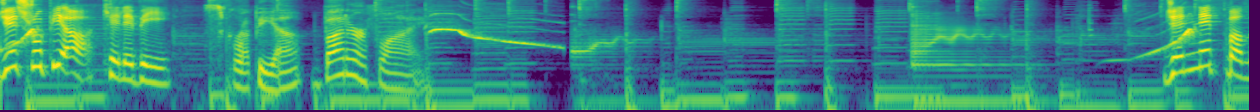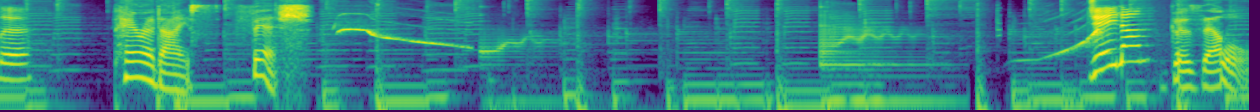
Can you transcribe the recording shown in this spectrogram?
Cesropia kelebeği, Scrupia butterfly. cennet balığı, Paradise fish. Gazelle.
